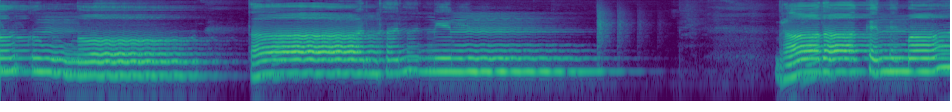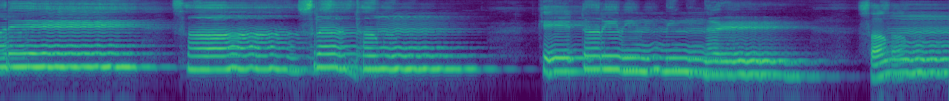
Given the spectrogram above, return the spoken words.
നിത്യമിതോർക്കുന്നോ താൻ ധന്യൻ. ഭ്രാതാക്കന്മാരെ സാശ്രദ്ധം കേട്ടറിവിൻ നിങ്ങൾ സമ്പത്തും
